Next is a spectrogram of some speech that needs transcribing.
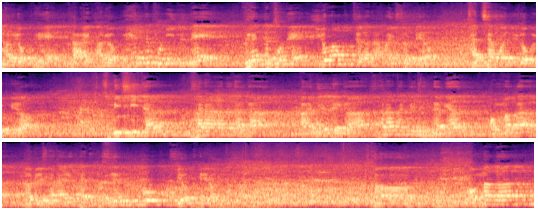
바로 옆에 그 아이 바로 옆에 핸드폰이 있는데 9번 문제가 남아 있었대요. 같이 한번 읽어볼게요. 준비 시작. 사랑하는 아가 만일 내가 살아남게 된다면 엄마가 너를 사랑했다는 것을 꼭 기억해요. 어, 엄마가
